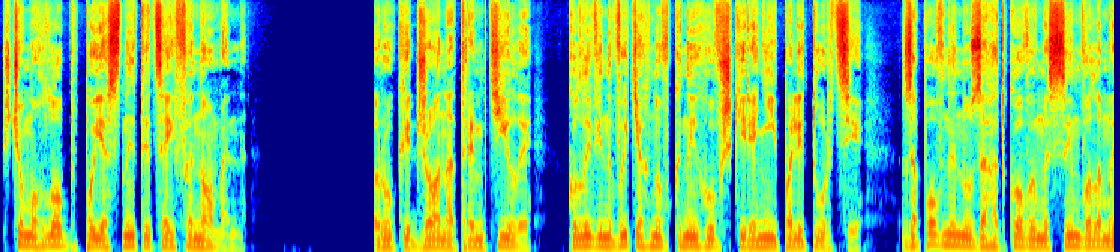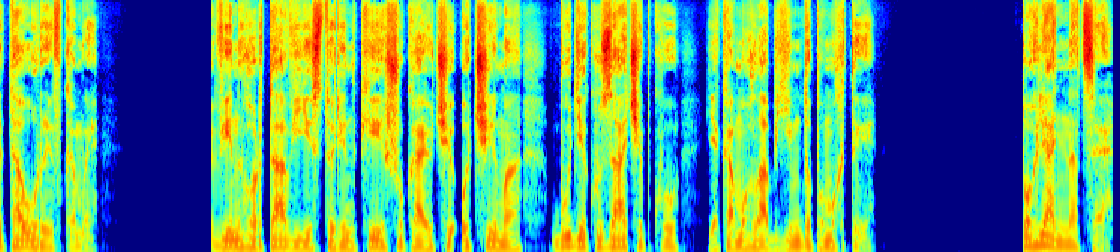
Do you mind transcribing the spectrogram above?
що могло б пояснити цей феномен. Руки Джона тремтіли, коли він витягнув книгу в шкіряній палітурці, заповнену загадковими символами та уривками. Він гортав її сторінки, шукаючи очима будь-яку зачіпку, яка могла б їм допомогти. Поглянь на це,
